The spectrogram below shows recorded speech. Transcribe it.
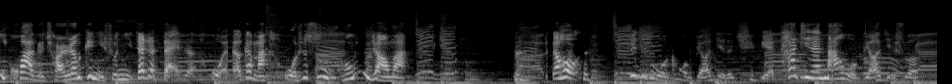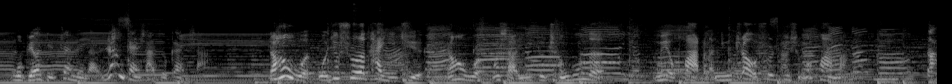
你画个圈儿，然后跟你说你在这待着，我要干嘛？我是孙悟空，你知道吗？然后这就是我跟我表姐的区别。他竟然拿我表姐说，我表姐站在那儿，让干啥就干啥。然后我我就说了他一句，然后我我小姨就成功的没有话了。你们知道我说了句什么话吗？咋？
